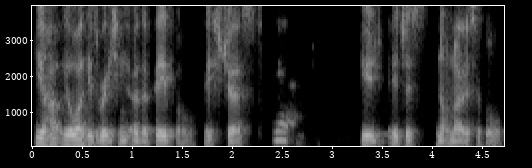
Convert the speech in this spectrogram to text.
Your your work is reaching other people. It's just yeah, you, it's just not noticeable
